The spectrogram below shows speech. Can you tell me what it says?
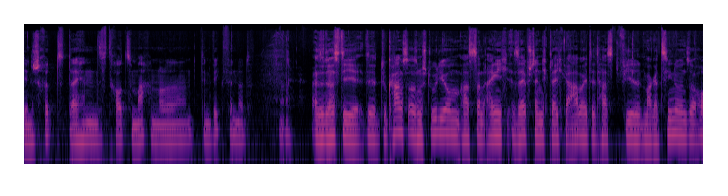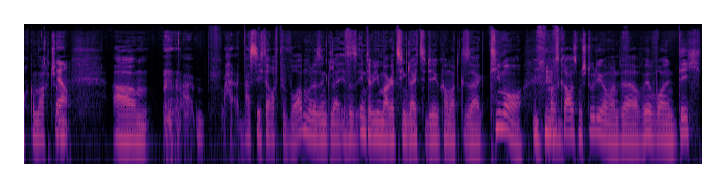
den Schritt dahin sich traut zu machen oder den Weg findet. Ja. Also du hast die, du kamst aus dem Studium, hast dann eigentlich selbstständig gleich gearbeitet, hast viel Magazine und so auch gemacht schon. Ja. Ähm, hast dich darauf beworben oder sind gleich, ist das Interviewmagazin gleich zu dir gekommen, hat gesagt, Timo, kommst gerade aus dem Studium und wir, wir wollen dich,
